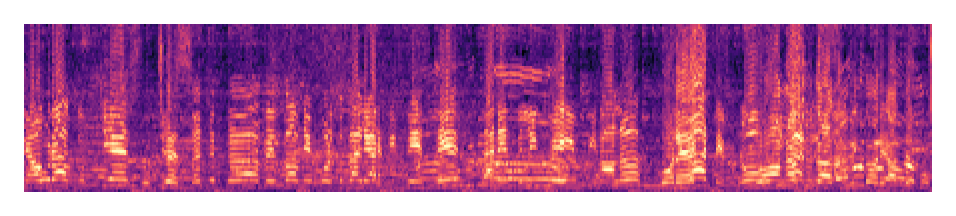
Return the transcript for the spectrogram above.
Ne-a urat succes! Succes! Decât că aveți, doamne, Portugalia ar fi peste, dar ne întâlnim cu ei în finală. Corect! batem, nu? Doamne ajută-ți, Victoria! Te pup!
